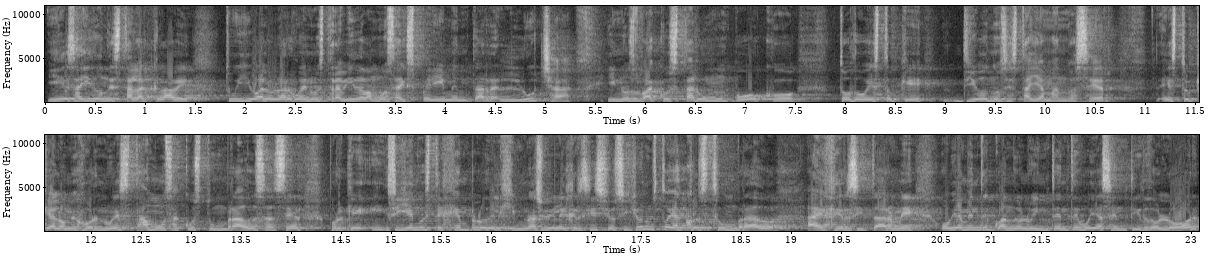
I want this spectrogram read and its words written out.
Y es ahí donde está la clave. Tú y yo a lo largo de nuestra vida vamos a experimentar lucha y nos va a costar un poco todo esto que Dios nos está llamando a hacer esto que a lo mejor no estamos acostumbrados a hacer, porque siguiendo este ejemplo del gimnasio y del ejercicio, si yo no estoy acostumbrado a ejercitarme, obviamente cuando lo intente voy a sentir dolor,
